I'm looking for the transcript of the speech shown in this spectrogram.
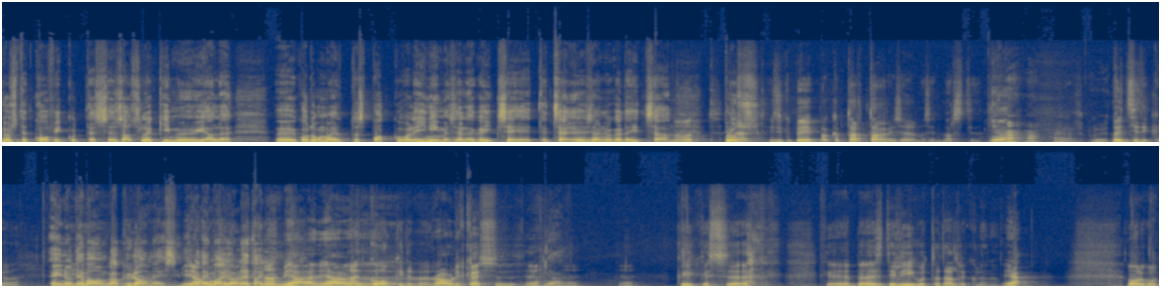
just, et kohvikutesse šašlõkimüüjale, kodumajutust pakkuvale inimesele kõik see, et, et see, see on ju ka täitsa no pluss. isegi Peep hakkab tartari sööma siin varsti. võtsid ikka või? ei no tema on ka külamees, ega tema ei ole Tallinna. mina, mina ainult kookide peal. rahulikke asju, jah Jah. ja. ja. kõik, kes peaasi, et ei liiguta taldrikul enam. olgu,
